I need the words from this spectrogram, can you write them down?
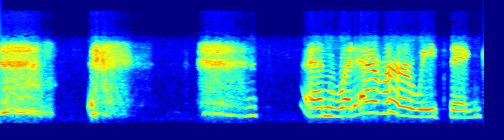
and whatever we think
